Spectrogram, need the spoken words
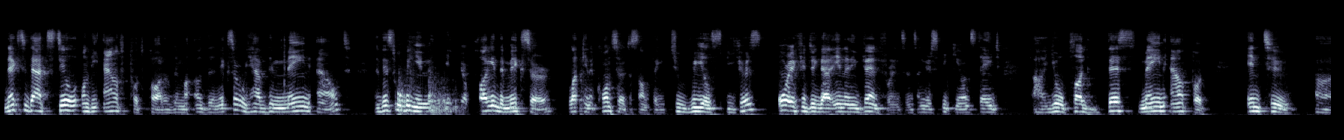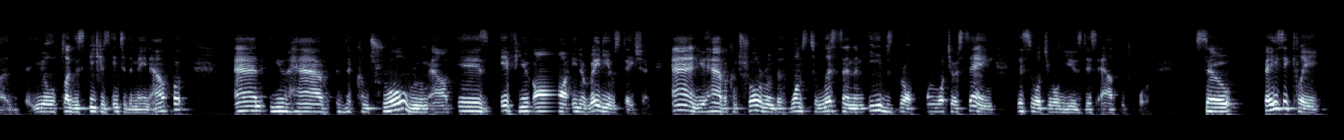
Next to that, still on the output part of the, of the mixer, we have the main out, and this will be used if you're plugging the mixer, like in a concert or something, to real speakers, or if you're doing that in an event, for instance, and you're speaking on stage, uh, you'll plug this main output into, uh, you'll plug the speakers into the main output, and you have the control room out is if you are in a radio station and you have a control room that wants to listen and eavesdrop on what you're saying, this is what you will use this output for. So basically,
